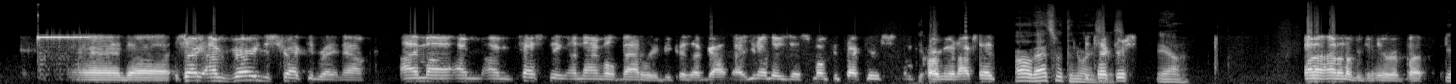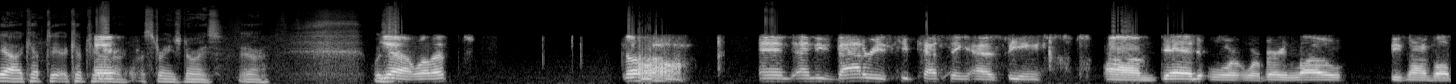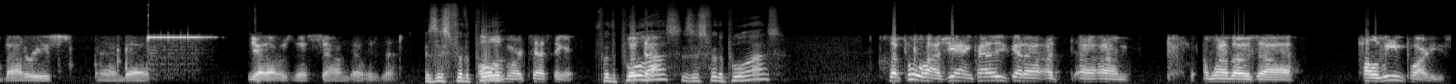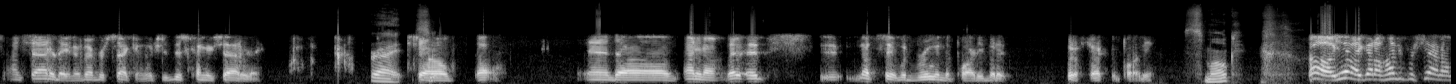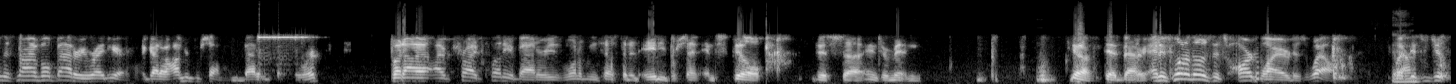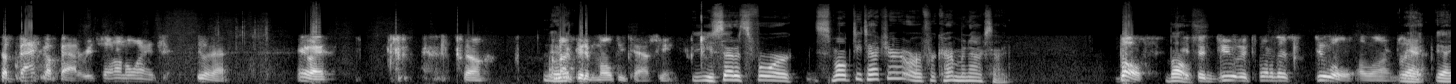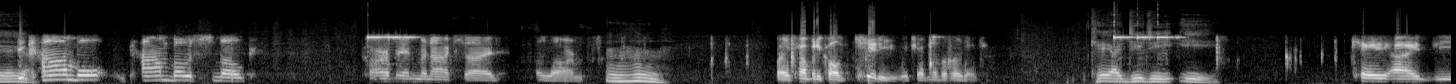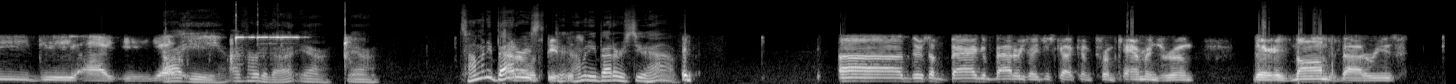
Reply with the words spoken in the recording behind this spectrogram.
and uh, sorry, I'm very distracted right now. I'm uh, I'm I'm testing a nine volt battery because I've got uh, you know those uh, smoke detectors, carbon monoxide Oh, that's what the noise detectors. is. Yeah. And I, I don't know if you can hear it, but Yeah, I kept I kept hearing a, a strange noise. Yeah. Was it- yeah, well that's. Oh. And and these batteries keep testing as being um, dead or or very low. These nine volt batteries, and uh, yeah, that was the sound. That was the. Is this for the pool? All of them are testing it. For the pool What's house? Is this for the pool house? The pool house, yeah. And Kylie's got a, a, a um one of those uh Halloween parties on Saturday, November second, which is this coming Saturday. Right. So, uh, and uh, I don't know. It- It's it, not to say it would ruin the party, but it would affect the party. smoke. Oh yeah, I got hundred percent on this nine volt battery right here. I got hundred percent. On the battery work, but I, I've tried plenty of batteries. One of them tested at eighty percent, and still this uh, intermittent, you know, dead battery. And it's one of those that's hardwired as well. But Yeah. this is just a backup battery, so I don't know why it's doing that. Anyway, so I'm not good at multitasking. You said it's for smoke detector or for carbon monoxide? Both. Both. It's a du- It's one of those dual alarms. Right. Yeah. Yeah, yeah, The yeah. combo combo smoke carbon monoxide alarm Mm-hmm. by a company called Kidde, which I've never heard of. K I D D E. K I D D I E. Yes. I E. I've heard of that. Yeah, yeah. So how many batteries? let's see if this- How many batteries do you have? Uh, there's a bag of batteries I just got from Cameron's room. They're his mom's batteries,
